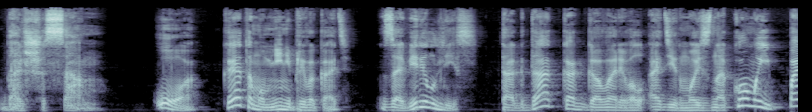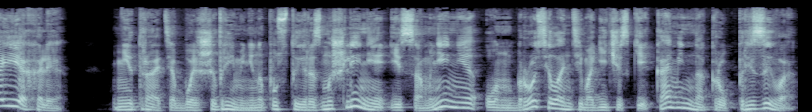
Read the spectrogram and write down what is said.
Дальше сам. О, к этому мне не привыкать, заверил Лис. Тогда, как говаривал один мой знакомый, поехали. Не тратя больше времени на пустые размышления и сомнения, он бросил антимагический камень на круг призыва.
